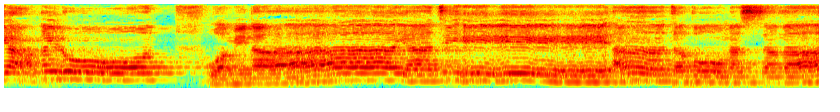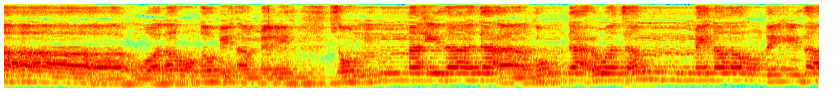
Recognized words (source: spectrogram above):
يعقلون. ومن آياته أن تقوم السماء والأرض بأمره ثم إذا دعاكم دعوة من الأرض إذا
